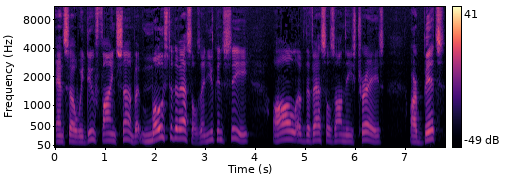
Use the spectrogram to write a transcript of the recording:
And so we do find some, but most of the vessels, and you can see all of the vessels on these trays, are bits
